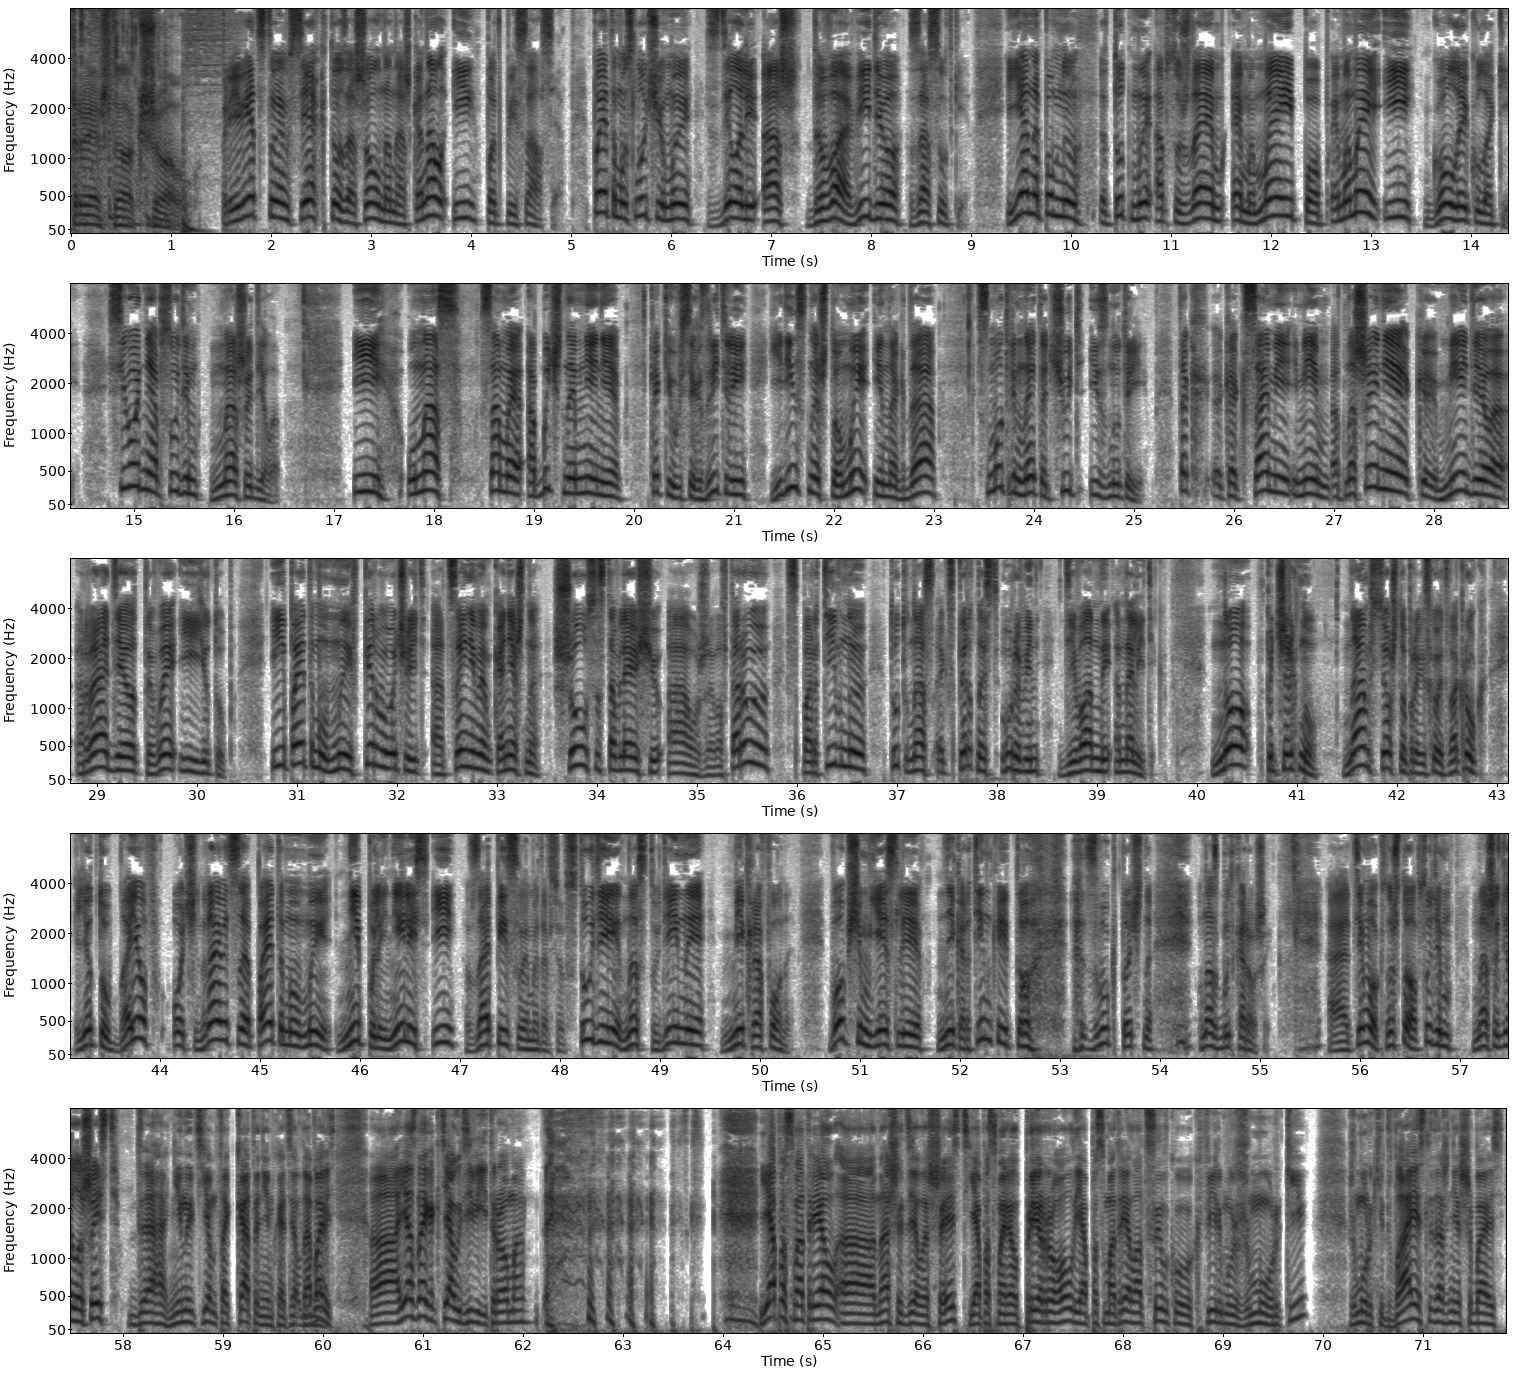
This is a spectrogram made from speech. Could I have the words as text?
Трэш-ток-шоу. Приветствуем всех, кто зашел на наш канал и подписался. По этому случаю мы сделали аж два видео за сутки. Я напомню, тут мы обсуждаем ММА, поп-ММА и голые кулаки. Сегодня обсудим наше дело. И у нас самое обычное мнение, как и у всех зрителей, единственное, что мы иногда смотрим на это чуть изнутри, так как сами имеем отношение к медиа, радио, ТВ и YouTube. И поэтому мы в первую очередь оцениваем, конечно, шоу-составляющую, а уже во вторую — спортивную. Тут у нас экспертность уровень диванный аналитик. Но, подчеркну, нам все, что происходит вокруг YouTube боев, очень нравится, поэтому мы не поленились и записываем это все в студии на студийные микрофоны. В общем, если не картинкой, то звук точно у нас будет хороший. А, Тимок, ну что, обсудим наше дело 6? Да, не нытьем, так катанием хотел добавить. А, я знаю, как тебя удивить, Рома. Я посмотрел а, «Наше дело 6», я посмотрел «Прирол», я посмотрел отсылку к фильму «Жмурки», «Жмурки 2», если даже не ошибаюсь.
